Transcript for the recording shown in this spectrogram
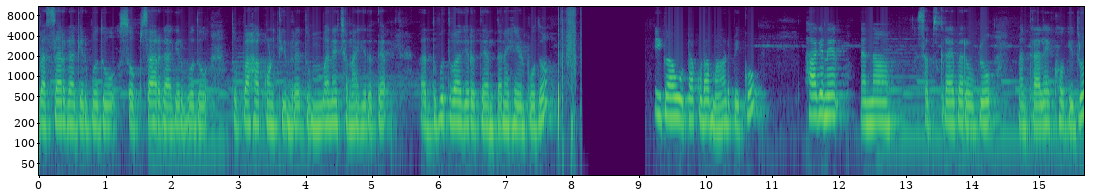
ಬಸ್ಸಾರಿಗಾಗಿರ್ಬೋದು ಸೊಪ್ಪು ಸಾರಿಗಾಗಿರ್ಬೋದು ತುಪ್ಪ ಹಾಕ್ಕೊಂಡು ತಿಂದರೆ ತುಂಬಾ ಚೆನ್ನಾಗಿರುತ್ತೆ. ಅದ್ಭುತವಾಗಿರುತ್ತೆ ಅಂತಲೇ ಹೇಳ್ಬೋದು. ಈಗ ಊಟ ಕೂಡ ಮಾಡಬೇಕು. ಹಾಗೆಯೇ ನನ್ನ ಸಬ್ಸ್ಕ್ರೈಬರ್ ಒಬ್ಬರು ಮಂತ್ರಾಲಯಕ್ಕೆ ಹೋಗಿದ್ದರು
